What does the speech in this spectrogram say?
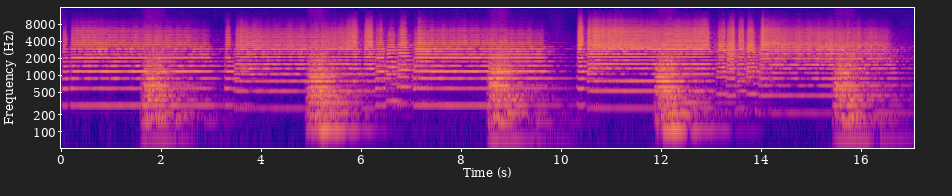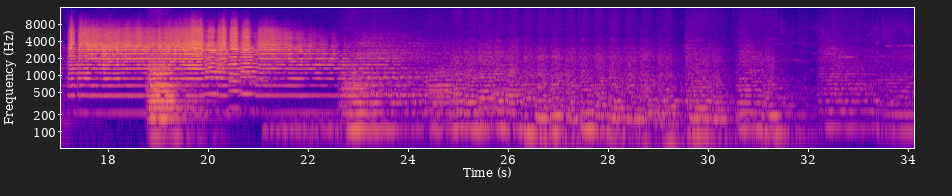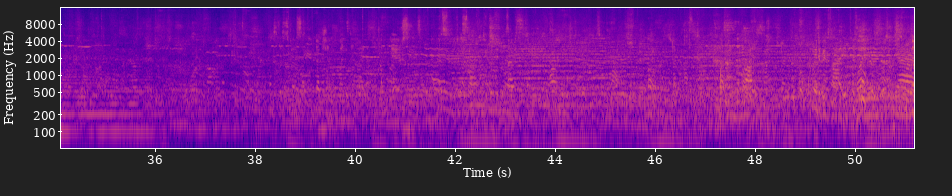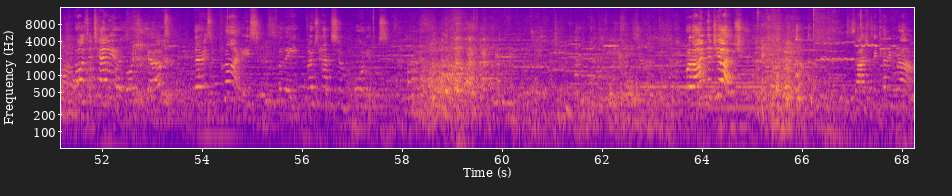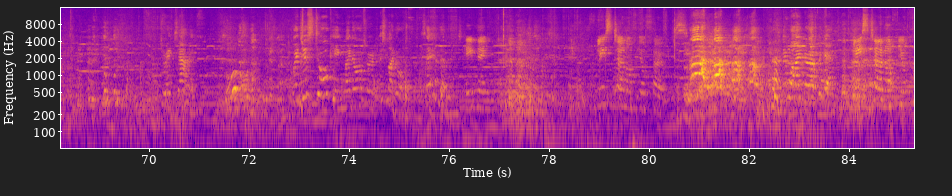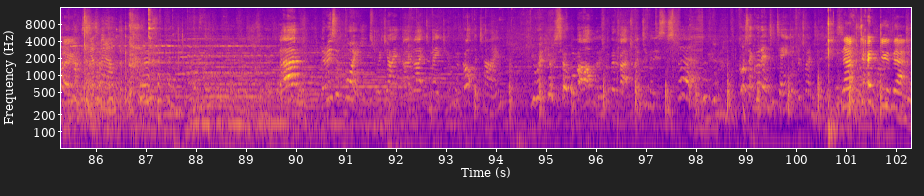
you most handsome audience. so marvellous. We've got about 20 minutes to spare. Of course, I could entertain you for 20 minutes. No, don't do that.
